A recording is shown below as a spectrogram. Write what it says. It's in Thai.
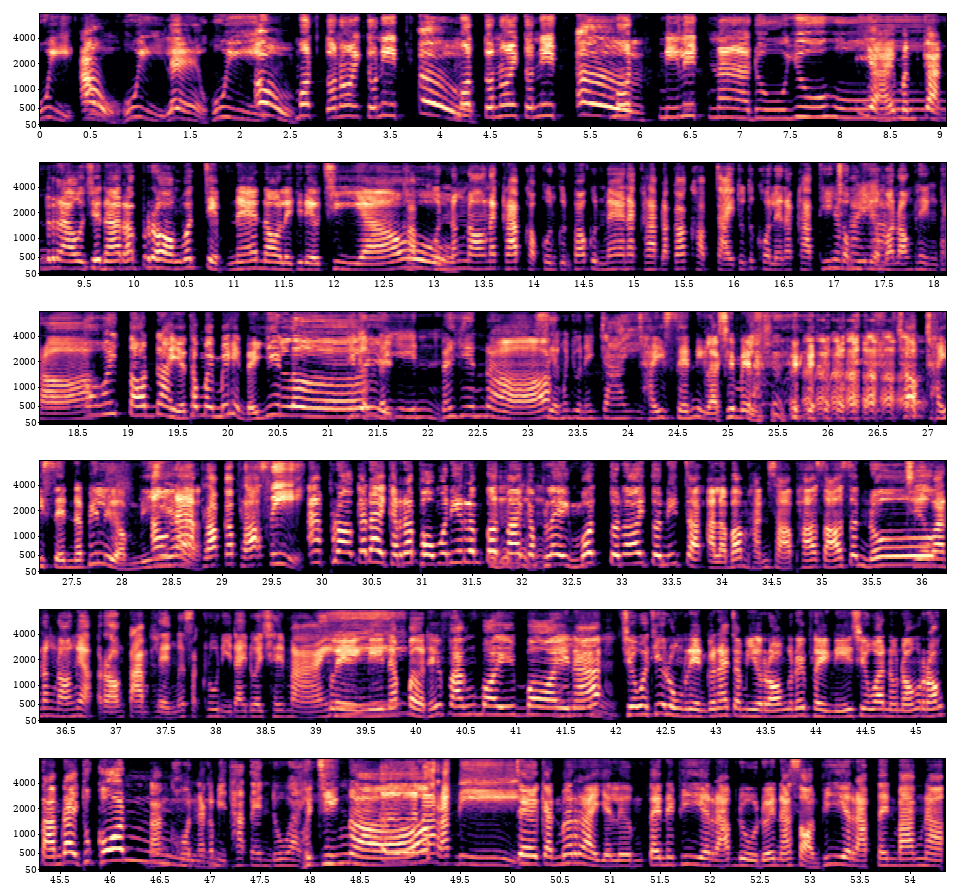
หุย เอ้า หุยเล่หุยเอ้ามดตัวน้อยตัวนิดเออ มดตัวน้อยตัวนิดเออมดมีฤทธิ์น่าดูยูหูอย่าให้มันกัดเราชนะรับรองว่าเจ็บแน่นอนเลยทีเดียวเชียวขอบคุณน้องๆนะครับ ขอบคุณคุณพ่อคุณแม่นะครับ แล้วก็ขอบใจทุกๆคนเลยนะครับ ที่ยังไงชมพี่เหลือมอะว่าร้องเพลงเพราะโอ้ยตอนไหนอะทำไมไม่เห็นได้ยินเลยพี่เหลือมได้ยิน ได้ยินเหรอ เสียงมันอยู่ในใจ ใช้เซนส์อีกแล้วใช่ไหมล่ะชอบใช้เซนส์นะพี่เหลือมเนี่ยเอาหน้าเพราะก็เพราะสิอะเพราะก็ได้ครับผมวันนี้เริ่มต้นมากับเพลงมดตัวน้อยตัวนี้จากอัลบั้มหันษาภาษาสนุกเชื่อว่าน้องๆเนี่ยร้องตามเพลงเมื่อสักครู่นี้ได้ด้วยใช่ไหมเพลงนี้นะเปิดให้ฟังบ่อยๆนะอืมเชื่อว่าที่โรงเรียนก็น่าจะมีร้องกันด้วยเพลงนี้เชื่อว่าน้องๆร้องตามได้ทุกคน บางคนนะก็มีท่าเต้นด้วยเฮ้ยจริงเหรอเออน่ารักดี เจอกันเมื่อไหร่อย่าลืมเต้นให้พี่ยีรับดูด้วยนะสอนพี่ยีรับเต้นบ้างนะ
